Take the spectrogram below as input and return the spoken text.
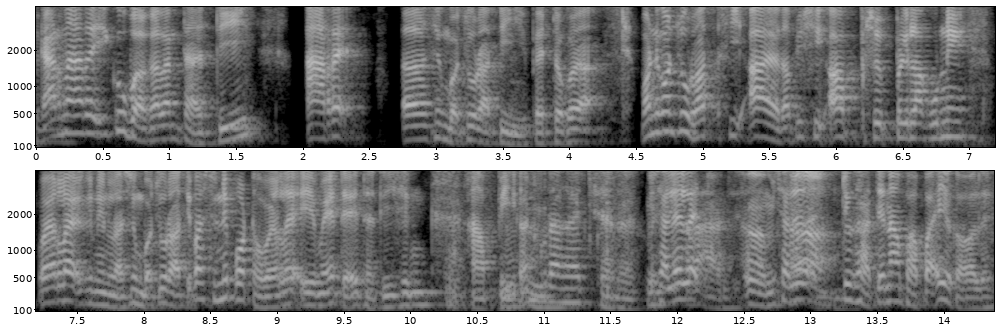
Karena arek iku bakalan dadi arek eh, sing mbok curati beda kayak mana kon curhat si A ya tapi si A si perilakune welek gini lah sing mbok curhati. Pas ini padha welek ya mede dadi sing api kan kurang ajar. Misalnya lek eh, misalnya lek curhatin nang bapak ya gak oleh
